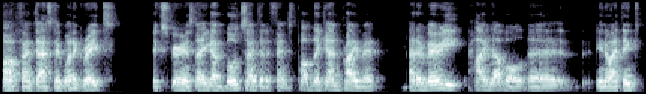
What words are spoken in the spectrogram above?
Oh, fantastic. What a great experience. Now you got both sides of the fence, public and private, at a very high level. Uh, you know, I think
